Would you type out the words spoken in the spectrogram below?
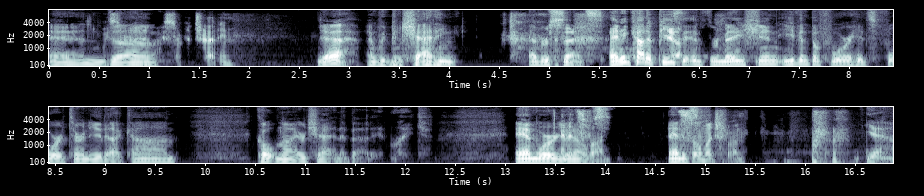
and we started, uh, we started chatting. yeah, and we've been chatting ever since. Any kind of piece Yeah. of information, even before it hits foreternia.com, Colt and I are chatting about it. Like, and we're, And you know, fun. and It's it's so much fun. Yeah.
